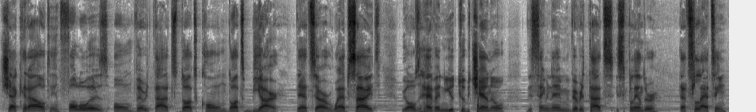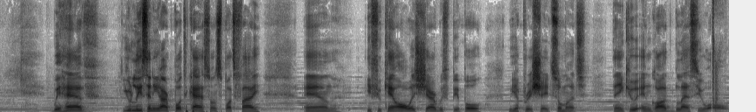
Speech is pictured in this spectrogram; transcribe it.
check it out and follow us on veritatis.com.br. That's our website. We also have a YouTube channel, the same name, Veritatis Splendor. That's Latin. We have you listening our podcast on Spotify, and if you can always share with people, we appreciate so much. Thank you, and God bless you all.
